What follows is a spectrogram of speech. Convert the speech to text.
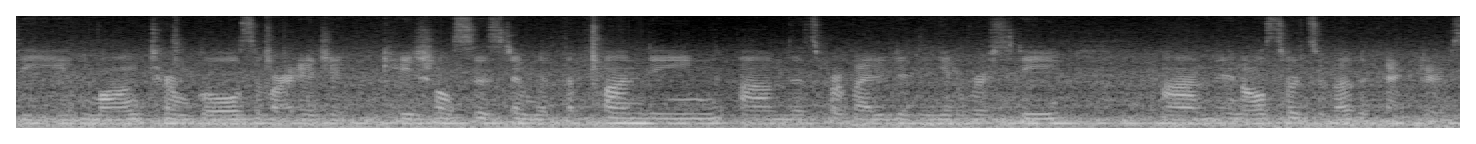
the long-term goals of our educational system with the funding um, that's provided to the university um, and all sorts of other factors.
